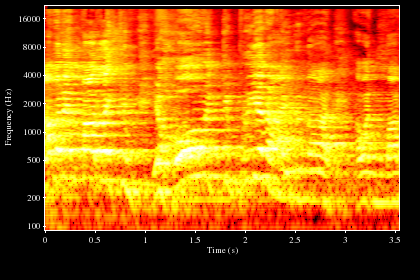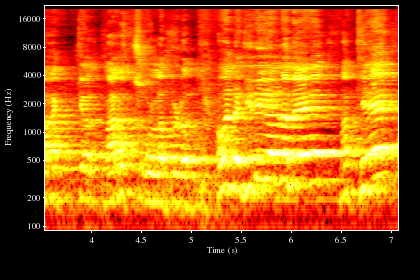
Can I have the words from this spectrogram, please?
അവനെ മറയ്ക്കും. യഹോവയ്ക്ക് പ്രിയനായിരുന്നാൽ അവൻ മറയ്ക്ക മറച്ചു കൊള്ളപ്പെടും അവന്റെ ഗിരികളുടെ മധ്യേ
